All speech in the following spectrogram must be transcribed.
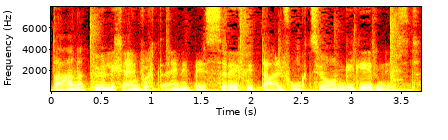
da natürlich einfach eine bessere Vitalfunktion gegeben ist.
